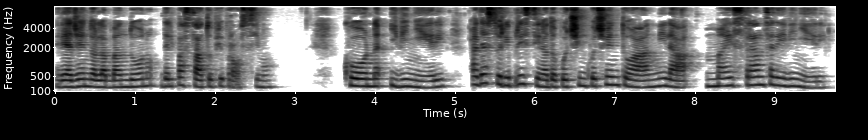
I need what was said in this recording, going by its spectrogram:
reagendo all'abbandono del passato più prossimo. Con i vinieri adesso ripristina dopo 500 anni la maestranza dei vinieri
